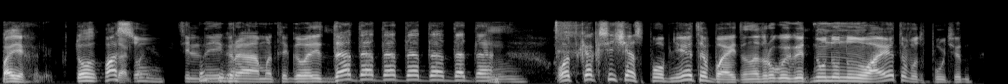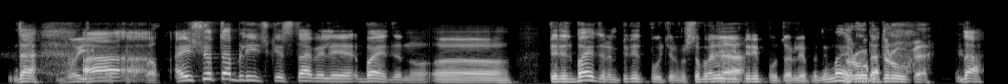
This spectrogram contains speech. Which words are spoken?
Поехали. Кто? Посольственные грамоты. Говорит, да-да-да-да-да-да-да. Mm. Вот как сейчас помню, это Байден, а другой говорит, ну-ну-ну, а это вот Путин. Да. Ну, а, а еще таблички ставили Байдену. Э, перед Байденом, перед Путиным, чтобы да. они не перепутали, понимаете? Друг да? друга. Да.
